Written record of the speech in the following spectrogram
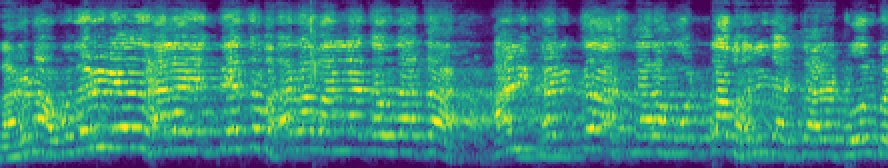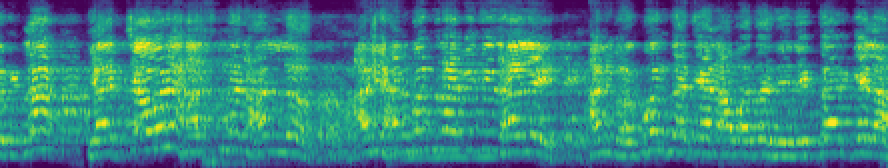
कारण अगोदर वेळ झाला एकदाच भारा बांधला चौदाचा. आणि खडक असणारा मोठा भारी असणारा टोल बघितला त्याच्यावर हसणं हल्लं आणि हनुमंतराव विधी झाले? आणि भगवंताच्या नावाचा जयकार केला.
